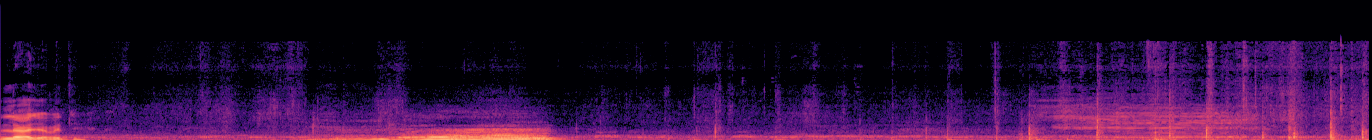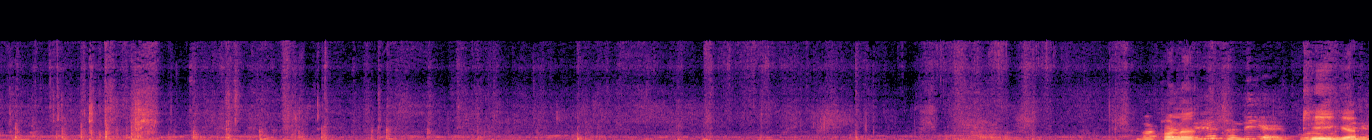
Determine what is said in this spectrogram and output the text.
ਲੈ ਜਾ ਵੀਰ ਜੀ। ਬਾਕੀ ਹੁਣ- ਇਹ ਠੰਡੀ ਹੈ ਕੋਈ ਠੀਕ ਹੈ। ਨਹੀਂ,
